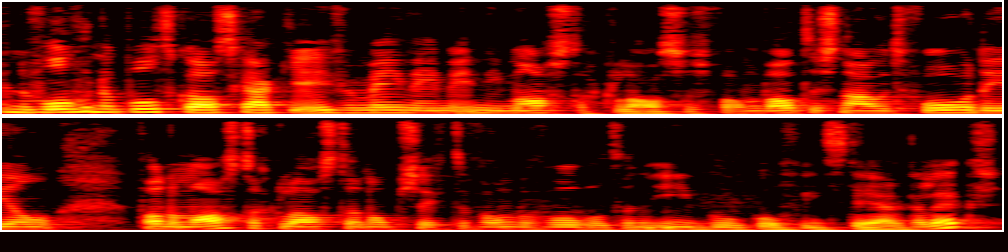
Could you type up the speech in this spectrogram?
In de volgende podcast ga ik je even meenemen in die masterclasses. Van wat is nou het voordeel van een masterclass ten opzichte van bijvoorbeeld een e-book of iets dergelijks.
